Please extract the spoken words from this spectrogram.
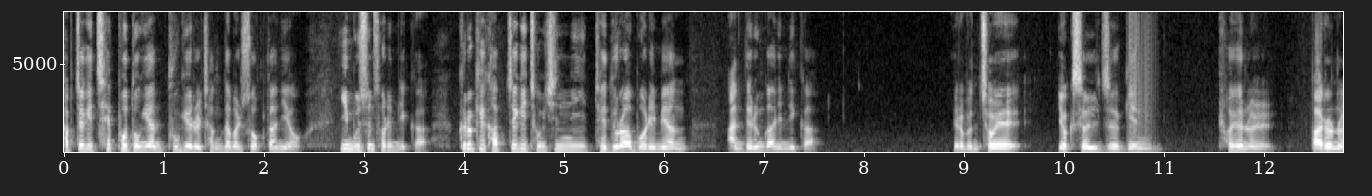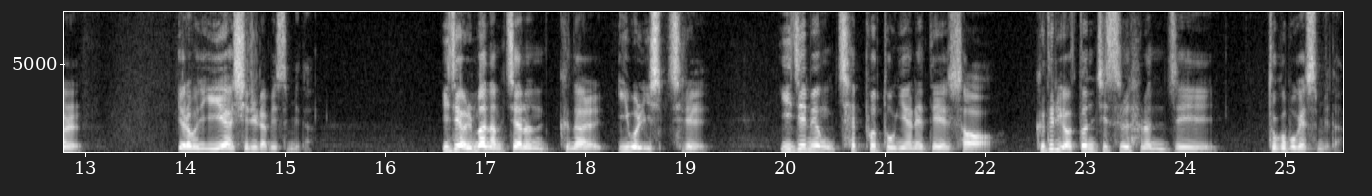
갑자기 체포동의안 부결을 장담할 수 없다니요. 이 무슨 소리입니까 그렇게 갑자기 정신이 되돌아버리면 안 되는 거 아닙니까 여러분 저의 역설적인 표현을 발언을 여러분이 이해하시리라 믿습니다. 이제 얼마 남지 않은 그날 2월 27일 이재명 체포동의안에 대해서 그들이 어떤 짓을 하는지 두고 보겠습니다.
